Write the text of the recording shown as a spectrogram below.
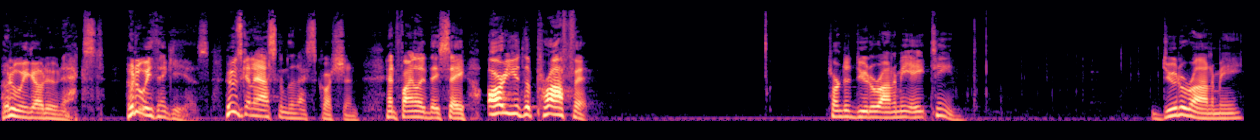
Who do we go to next? Who do we think he is? Who's going to ask him the next question? And finally, they say, Are you the prophet? Turn to Deuteronomy 18. Deuteronomy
